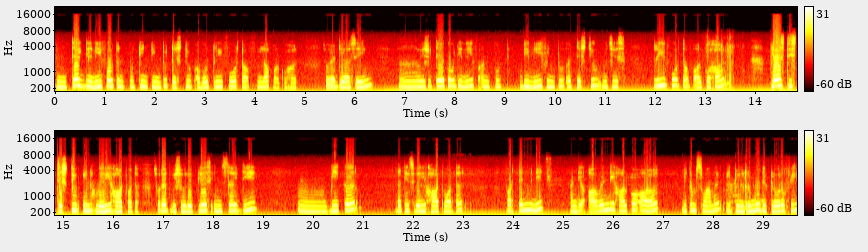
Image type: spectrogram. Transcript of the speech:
And mm, take the leaf out and put it into test tube about 3 fourth of full of alcohol. So that they are saying uh, we should take out the leaf and put the leaf into a test tube which is 3 fourth of alcohol. Place this test tube in very hot water so that we should replace inside the um, beaker that is very hot water for 10 minutes and the, uh, when the alcohol becomes warmer it will remove the chlorophyll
